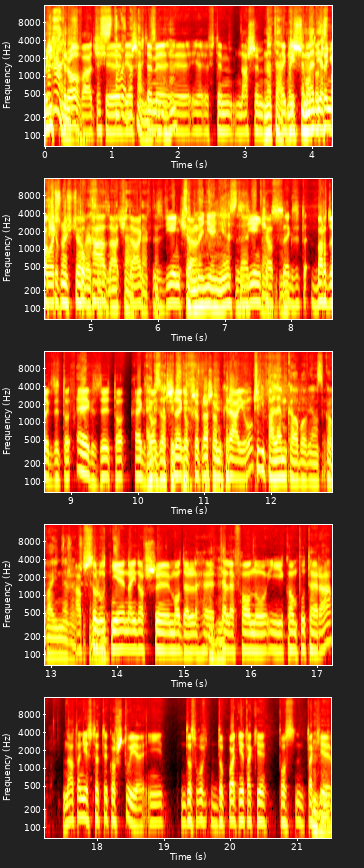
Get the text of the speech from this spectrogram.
blistrować, e, wiesz, chcemy mhm. w tym naszym No tak, najbliższym otoczeniu się są, pokazać, no tak, tak, tak, tak. zdjęcia, stać, zdjęcia tak, z no. egzyto, bardzo egzyto, egzyto, egzotycznego, Egzotyczne. przepraszam, kraju. Czyli palemka obowiązkowa i inne rzeczy. Absolutnie najnowszy model Mhm. telefonu i komputera, no to niestety kosztuje i dosłow, dokładnie takie, pos, takie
